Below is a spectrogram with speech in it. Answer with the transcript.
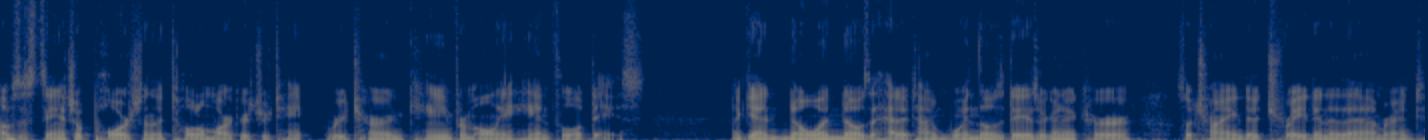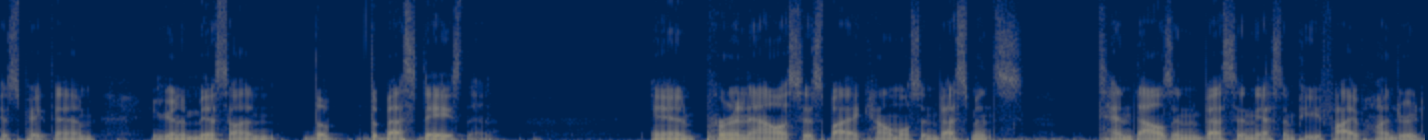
a substantial portion of the total market return came from only a handful of days. Again, no one knows ahead of time when those days are going to occur. So trying to trade into them or anticipate them, you're going to miss on the the best days then. And per analysis by Calamos Investments, 10,000 invested in the S&P 500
